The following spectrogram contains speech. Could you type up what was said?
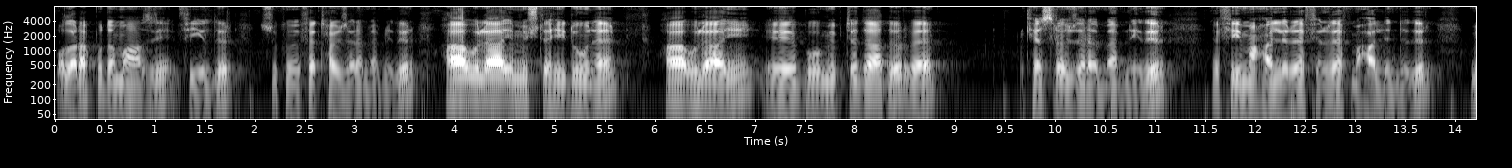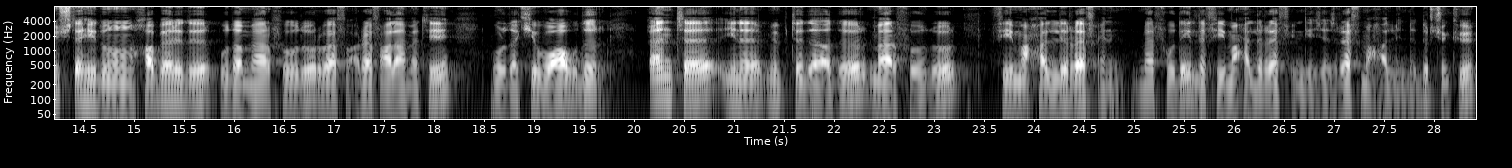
olarak bu da mazi fiildir. Sukun fetha üzere mebnidir. Haulâi müştehidûne Haulâi e, bu müptedadır ve kesre üzere mebnidir. E, fi mahalli refin ref mahallindedir. Müştehidun onun haberidir. Bu da merfudur ve ref alameti buradaki vav'dır. Ente yine müptedadır, merfudur. Fi mahalli ref'in. Merfu değil de fi mahalli ref'in diyeceğiz. Ref mahallindedir. Çünkü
